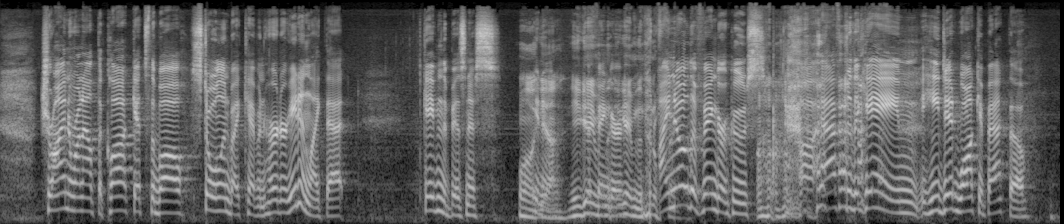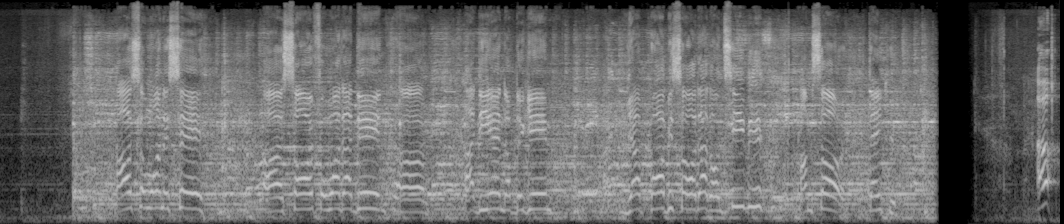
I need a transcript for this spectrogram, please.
trying to run out the clock, gets the ball stolen by Kevin Huerter. He didn't like that. Gave him the business. Well, you know, yeah, you gave, the him, finger. you gave him the middle. I know the finger, Goose. uh, after the game, he did walk it back, though. I also want to say uh, sorry for what I did um, at the end of the game. Y'all probably saw that on TV. I'm sorry. Thank you.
